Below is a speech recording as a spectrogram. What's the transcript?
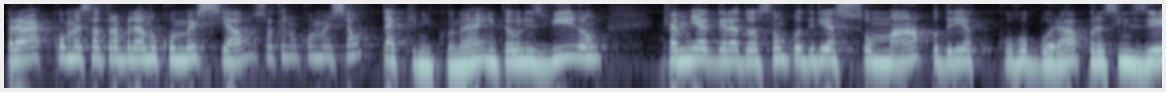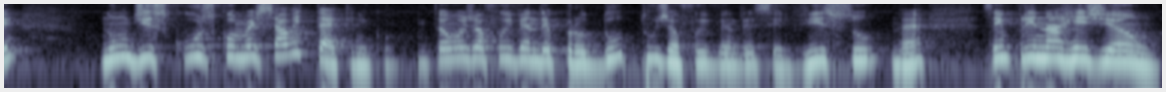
para começar a trabalhar no comercial, só que no comercial técnico, né? Então eles viram que a minha graduação poderia somar, poderia corroborar, por assim dizer, num discurso comercial e técnico. Então eu já fui vender produto, já fui vender serviço, né? Sempre na região.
